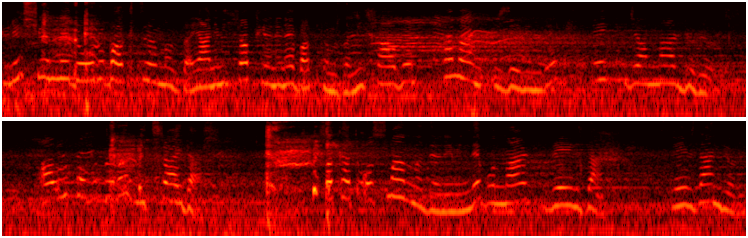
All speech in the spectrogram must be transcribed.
güneş yönüne doğru baktığımızda yani mihrap yönüne baktığımızda mihrabın hemen üzerinde renkli camlar görüyoruz. Avrupa bunlara vitray der. Fakat Osmanlı döneminde bunlar revzen. Revzen diyoruz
